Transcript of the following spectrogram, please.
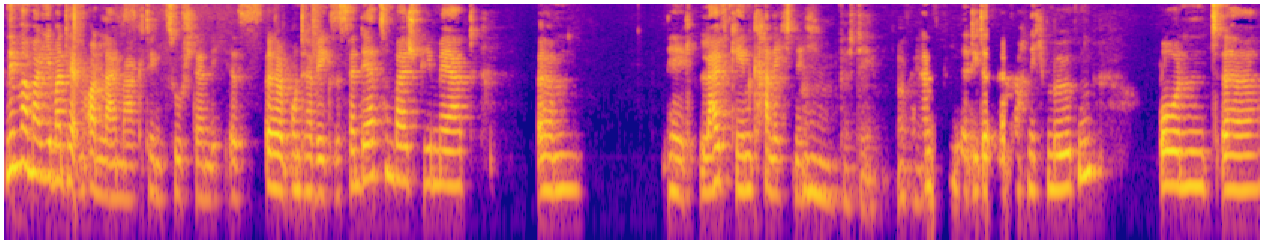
nehmen wir mal jemand, der im Online-Marketing zuständig ist, äh, unterwegs ist. Wenn der zum Beispiel merkt, ähm, nee, live gehen kann ich nicht. Mhm, verstehe. Okay. Ganz viele, die das einfach nicht mögen. Und äh,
